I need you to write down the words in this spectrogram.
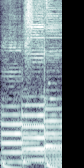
Oh.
